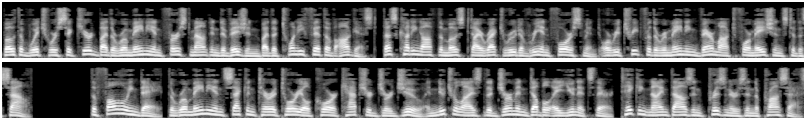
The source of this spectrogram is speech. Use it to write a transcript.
both of which were secured by the Romanian 1st Mountain Division by the 25th of August, thus cutting off the most direct route of reinforcement or retreat for the remaining Wehrmacht formations to the south. The following day, the Romanian 2nd Territorial Corps captured Giurgiu and neutralized the German AA units there, taking 9,000 prisoners in the process.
